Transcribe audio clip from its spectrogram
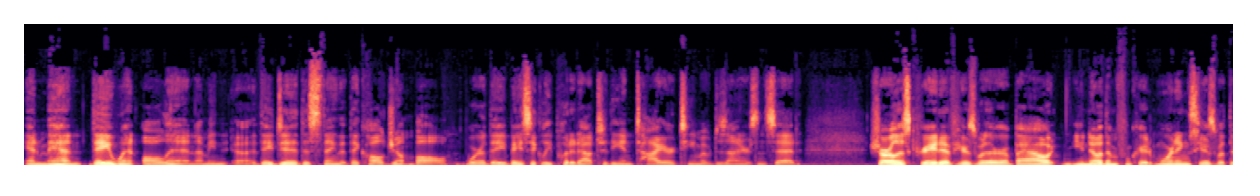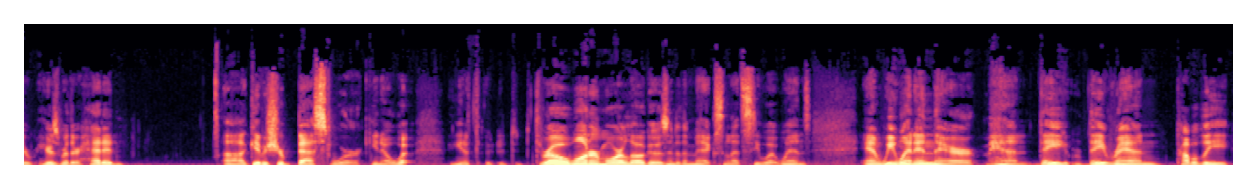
And man, they went all in. I mean, uh, they did this thing that they call jump ball, where they basically put it out to the entire team of designers and said, Charlotte's Creative. Here's what they're about. You know them from Creative Mornings. Here's what they're. Here's where they're headed. Uh, give us your best work. You know what? You know, th- th- throw one or more logos into the mix and let's see what wins. And we went in there. Man, they they ran probably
